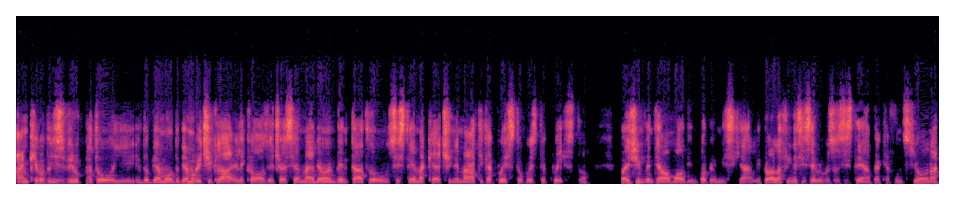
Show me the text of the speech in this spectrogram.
anche proprio gli sviluppatori, dobbiamo, dobbiamo riciclare le cose, cioè se ormai abbiamo inventato un sistema che ha cinematica questo, questo e questo, poi ci inventiamo modi un po' per mischiarli, però alla fine si segue questo sistema perché funziona,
